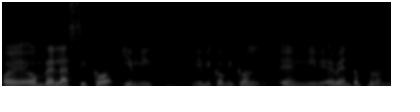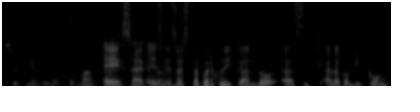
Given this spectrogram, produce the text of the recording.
eh, hombre elástico y en mi y en mi Comic Con en mi evento pronunció quién es el nuevo Superman. Exacto. Es- eso está perjudicando así que a la Comic Con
